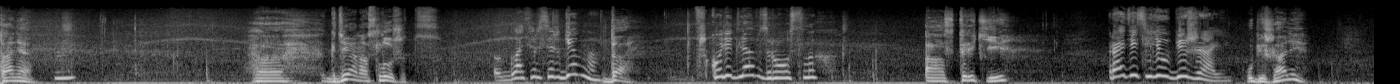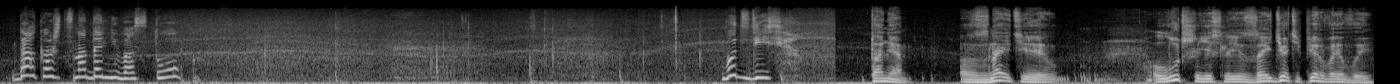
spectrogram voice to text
Таня, а, где она служит? Глафира Сергеевна? Да. В школе для взрослых. А старики? Родители убежали. Убежали? Да, кажется, на Дальний Восток. Вот здесь. Таня, знаете, лучше, если зайдете первые вы.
